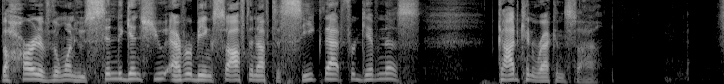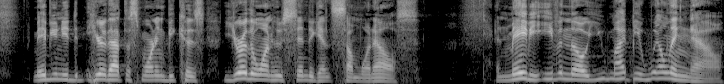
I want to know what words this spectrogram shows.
the heart of the one who sinned against you ever being soft enough to seek that forgiveness. God can reconcile. Maybe you need to hear that this morning because you're the one who sinned against someone else. And maybe, even though you might be willing now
